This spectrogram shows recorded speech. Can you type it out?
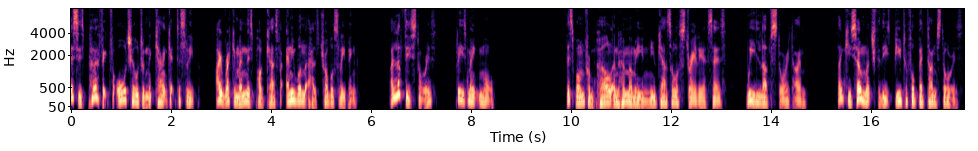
this is perfect for all children that can't get to sleep. I recommend this podcast for anyone that has trouble sleeping. I love these stories. Please make more. This one from Pearl and her mummy in Newcastle, Australia says, We love story time. Thank you so much for these beautiful bedtime stories.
